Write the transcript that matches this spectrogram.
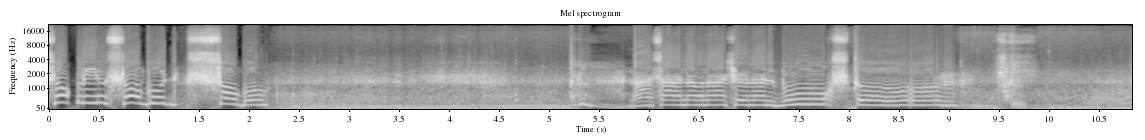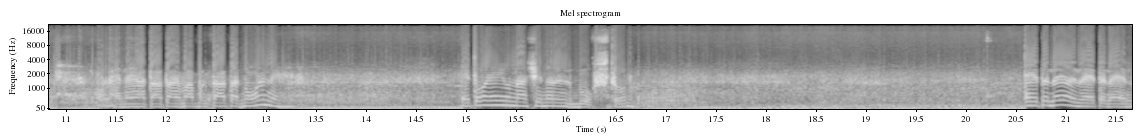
So clean, so good, so go. Nasaan ang National Bookstore? Wala na yata tayo mapagtatanungan eh. Ito kaya yung National Bookstore. Eto na yun, eto na yun.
